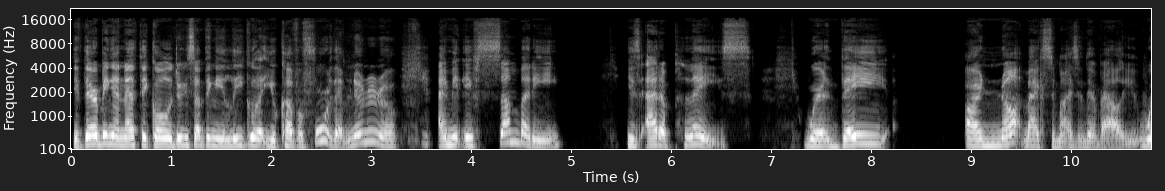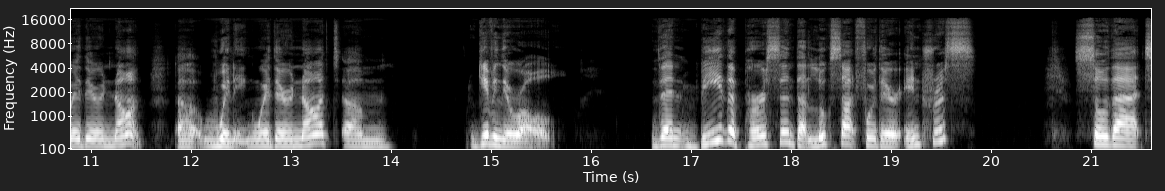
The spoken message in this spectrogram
if they're being unethical, or doing something illegal that you cover for them. No, no, no. I mean, if somebody is at a place where they are not maximizing their value, where they're not uh, winning, where they're not um, giving their all, then be the person that looks out for their interests so that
